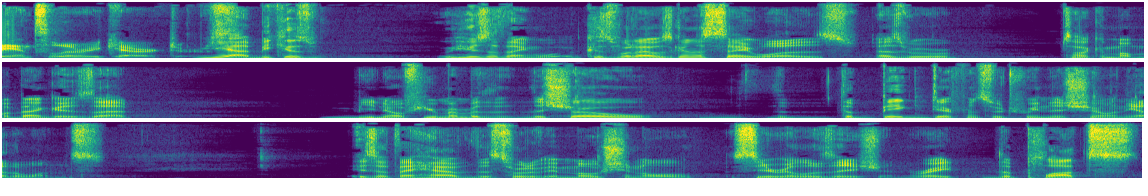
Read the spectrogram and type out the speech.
ancillary characters. Yeah, because here's the thing. Because what I was going to say was, as we were talking about M'Benga, is that you know, if you remember the, the show, the the big difference between this show and the other ones is that they have the sort of emotional serialization, right? The plots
